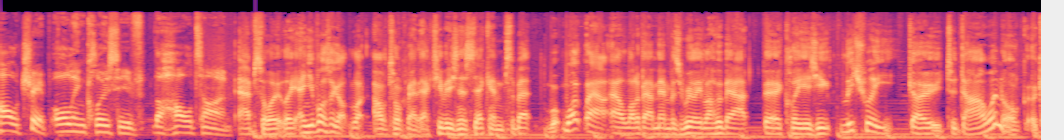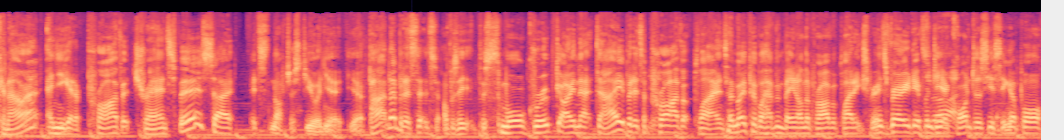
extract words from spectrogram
whole trip, all inclusive the whole time. Absolutely. And you've also got, I'll talk about the activities in a second. So, but what our, a lot of our members really love about Berkeley is you literally go to Darwin or Kununurra and you get a private transfer. So it's not just you and your, your partner, but it's, it's obviously the small group going that day, but it's a private plane. So most people haven't been on the private plane experience. Very different That's to right. your Qantas, your Singapore.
